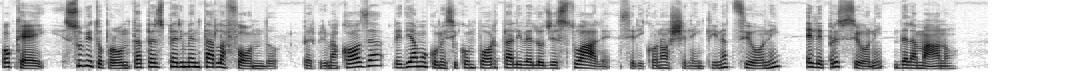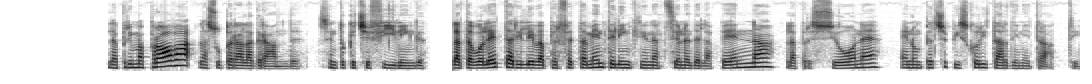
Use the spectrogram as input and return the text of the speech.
Ok, subito pronta per sperimentarla a fondo. Per prima cosa, vediamo come si comporta a livello gestuale, se riconosce le inclinazioni e le pressioni della mano. La prima prova la supera alla grande. Sento che c'è feeling. La tavoletta rileva perfettamente l'inclinazione della penna, la pressione e non percepisco ritardi nei tratti.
